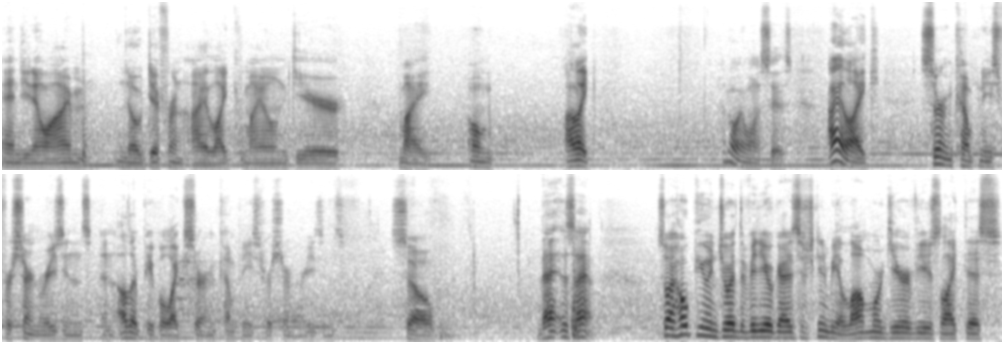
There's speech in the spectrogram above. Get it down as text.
And you know, I'm no different. I like my own gear, my own, I like how do I want to say this? I like certain companies for certain reasons and other people like certain companies for certain reasons. So that is that. So I hope you enjoyed the video guys. There's going to be a lot more gear reviews like this.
